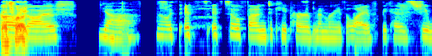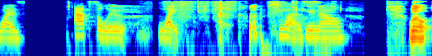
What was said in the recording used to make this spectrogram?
That's oh, right. gosh. Yeah. No, it's it's it's so fun to keep her memories alive because she was absolute life. She was. you know. Well,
